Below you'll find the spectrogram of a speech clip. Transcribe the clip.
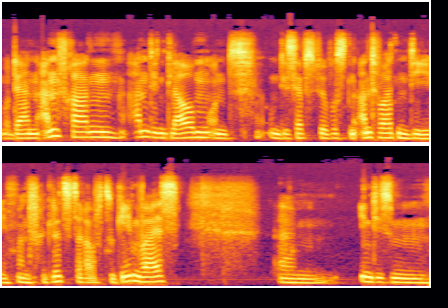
modernen Anfragen an den Glauben und um die selbstbewussten Antworten, die Manfred Lütz darauf zu geben weiß. Ähm, in diesem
